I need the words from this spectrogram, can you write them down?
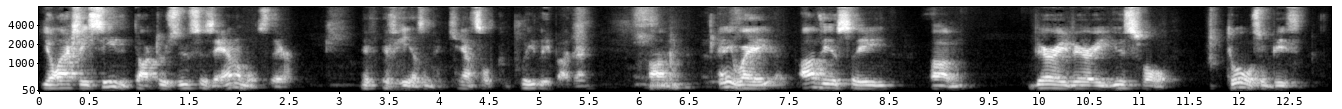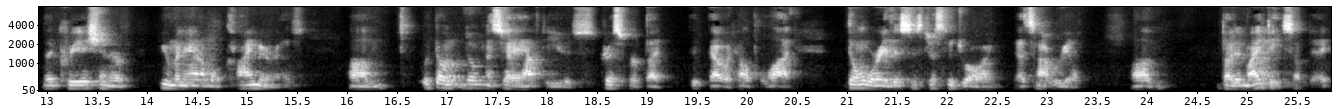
you'll actually see Dr. Seuss's animals there, if, if he hasn't been canceled completely by then. Um, anyway, obviously, um, very, very useful tools would be the creation of human animal chimeras. Um, don't, don't necessarily have to use CRISPR, but that would help a lot. Don't worry, this is just a drawing. That's not real. Um, but it might be someday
